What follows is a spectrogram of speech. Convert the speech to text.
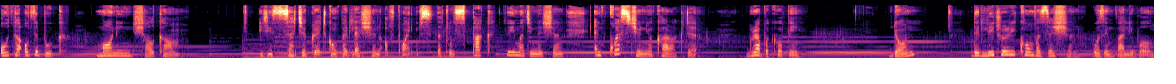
author of the book Morning Shall Come. It is such a great compilation of poems that will spark your imagination and question your character. Grab a copy. Don, the literary conversation was invaluable.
